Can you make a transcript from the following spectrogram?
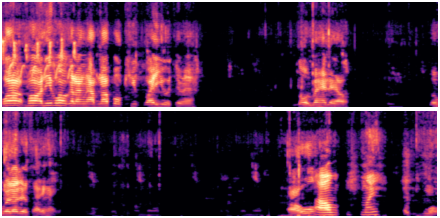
พราะว่าเพราะอันนี้พ่อกำลังทำหน้าปกคลิปไว้อยู่ใช่ไหมโหลดไว้ให้แล้วโหลดไว้แล้วเดี๋ยวใส่ให้เอาเอาไหมเอาทุกหมอ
